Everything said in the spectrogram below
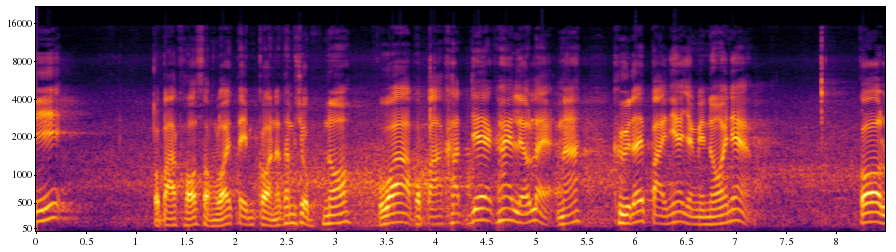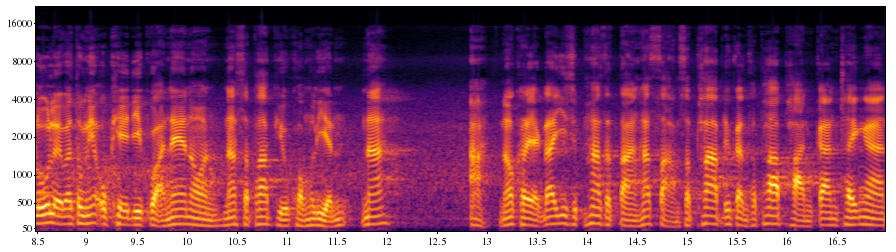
นี้ปะปาขอ 200 เต็มก่อนนะท่านผู้ชมเนาะเพราะว่าปะปาคัดแยกให้แล้วแหละนะ คือได้ไปเนี่ยอย่างน้อยๆเนี่ยก็รู้เลยว่าตรงนี้โอเคดีกว่าแน่นอนนะสภาพผิวของเหรียญนะอะเนาะใครอยากได้ 25 สตางค์ห้าสามสภาพด้วยกันสภาพผ่านการใช้งาน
